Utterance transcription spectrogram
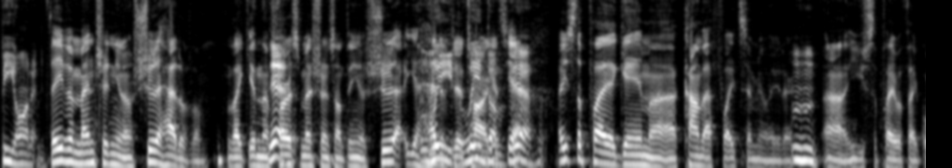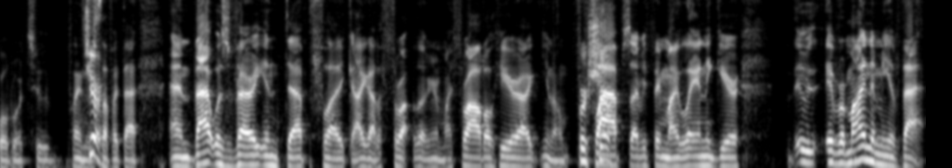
be on it. They even mentioned, you know, shoot ahead of them. Like in the Yeah. first mission or something, you know, shoot ahead Lead- of your targets. yeah. I used to play a game, uh, Combat Flight Simulator. Uh, you used to play with like World War II planes Sure. and stuff like that, and that was very in depth. Like I got a thr- you know, my throttle here, I you know, For sure. flaps, everything, my landing gear. It, was, it reminded me of that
